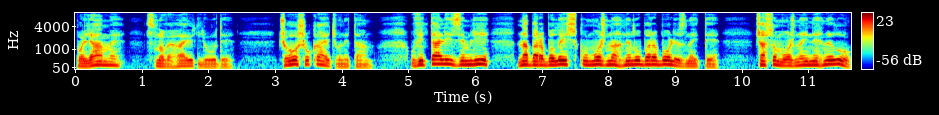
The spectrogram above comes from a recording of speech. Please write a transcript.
Полями сновигають люди. Чого шукають вони там? У віталій землі на бараболиську можна гнилу бараболю знайти. Часом можна і не гнилу,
